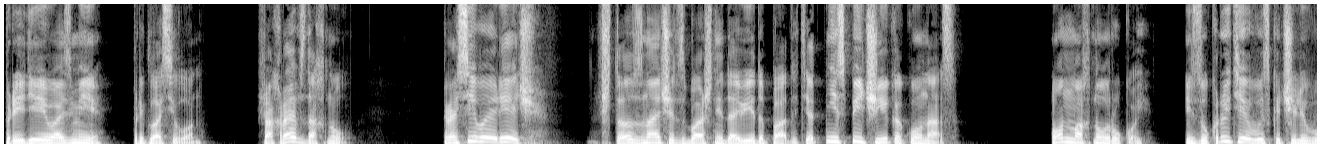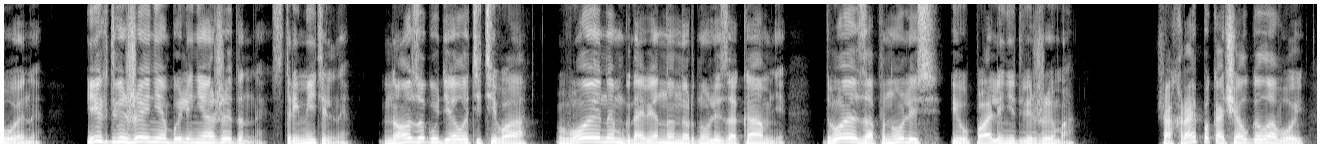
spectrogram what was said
«Приди и возьми», — пригласил он. Шахрай вздохнул. «Красивая речь. Что значит с башни Давида падать? Это не с печи, как у нас». Он махнул рукой. Из укрытия выскочили воины. Их движения были неожиданны, стремительны. Но загудела тетива. Воины мгновенно нырнули за камни. Двое запнулись и упали недвижимо. Шахрай покачал головой —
